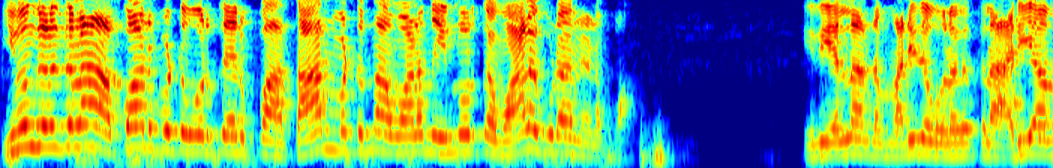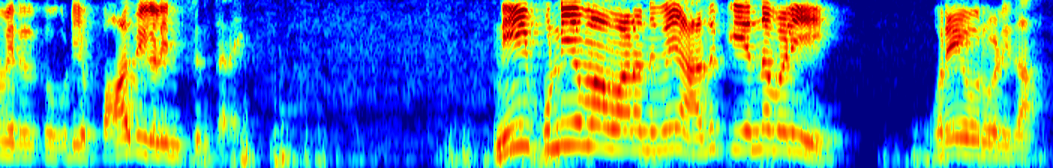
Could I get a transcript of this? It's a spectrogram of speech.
இவங்களுக்கெல்லாம் அப்பாற்பட்ட ஒருத்தன் இருப்பான். தான் மட்டும்தான் வாழணும் இன்னொருத்தன் வாழக்கூடாதுன்னு நினைப்பான். இது எல்லாம் அந்த மனித உலகத்தில் அறியாமையில் இருக்கக்கூடிய பாவிகளின் சிந்தனை. நீ புண்ணியமா வாழணுமே அதுக்கு என்ன வழி? ஒரே ஒரு வழிதான்.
